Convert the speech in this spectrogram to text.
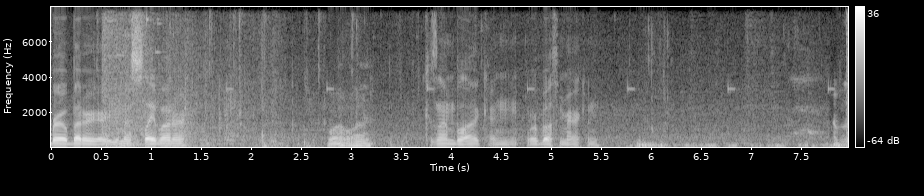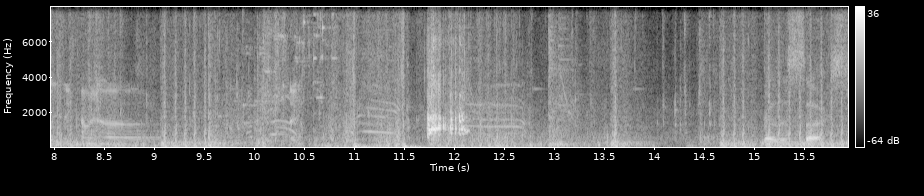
Bro, Butter, are you my slave owner? What? Why? Cause I'm black and we're both American. I believe they come in, uh, second. Bro, this sucks.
